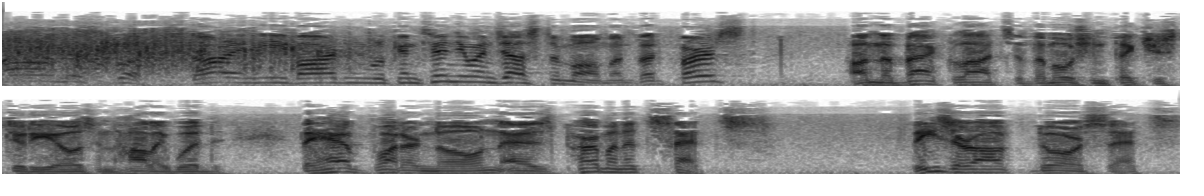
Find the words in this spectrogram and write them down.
Oh, Miss Brooks, starring Eve Arden, will continue in just a moment. But first, On the back lots of the motion picture studios in Hollywood, they have what are known as permanent sets. These are outdoor sets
